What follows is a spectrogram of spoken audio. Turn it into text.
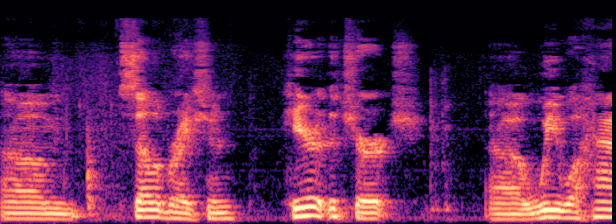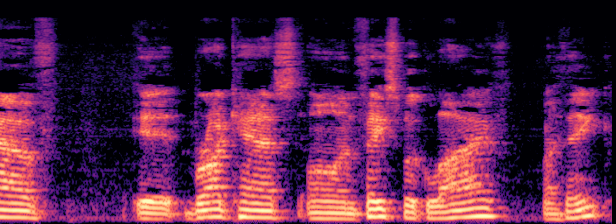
um, celebration here at the church. Uh, we will have it broadcast on Facebook Live, I think.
